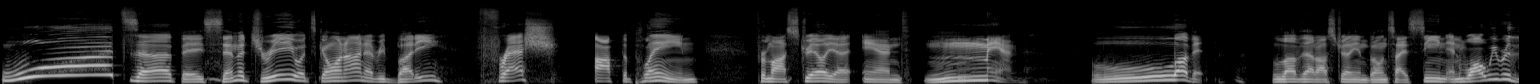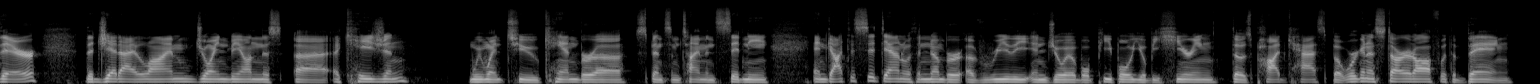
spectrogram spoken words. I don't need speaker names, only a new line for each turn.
What's up, Asymmetry? What's going on, everybody? Fresh off the plane from Australia, and man, love it. Love that Australian bonsai scene. And while we were there, the Jedi Lime joined me on this uh, occasion. We went to Canberra, spent some time in Sydney, and got to sit down with a number of really enjoyable people. You'll be hearing those podcasts, but we're going to start off with a bang.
